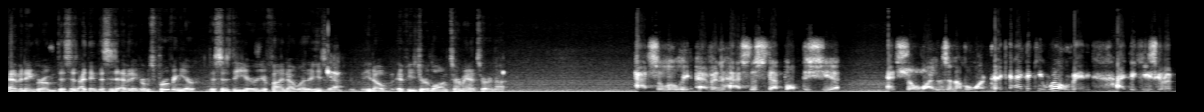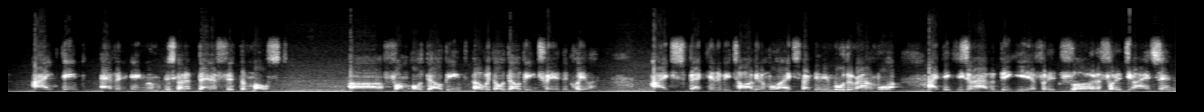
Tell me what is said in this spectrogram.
Evan Engram. This is I think this is Evan Engram's proving year. This is the year you find out whether he's gonna, you know, if he's your long term answer or not. Absolutely, Evan has to step up this year and show why he was a number one pick, and I think he will, Randy. I think he's gonna. I think Evan Engram is going to benefit the most uh, from Odell being uh, with Odell being traded to Cleveland. I expect him to be targeted more. I expect him to be moved around more. I think he's going to have a big year for the for, for the Giants. And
